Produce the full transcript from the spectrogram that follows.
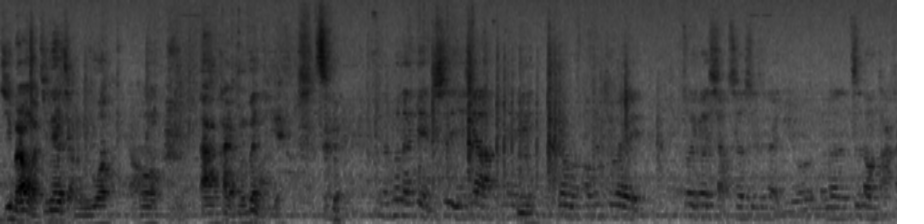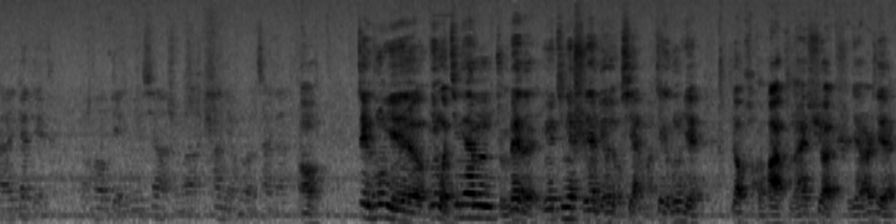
基本上我今天讲这么多，然后大家看有什么问题。能不能演示一下嗯用 OpenQA 做一个小测试之类，比如自动打开 Gedit，然后点一下什么按钮或者菜单？哦，这个东西，因为我今天准备的，因为今天时间比较有限嘛，这个东西要跑的话，可能还需要点时间，而且，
